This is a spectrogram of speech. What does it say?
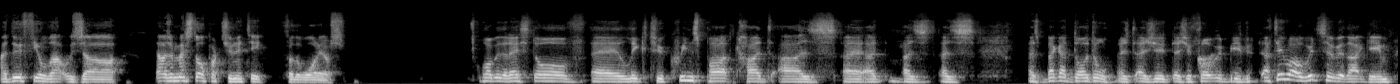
I do feel that was a that was a missed opportunity for the Warriors. What about the rest of uh, League Two? Queens Park had as uh, as as as big a doddle as, as you as you thought would be. I tell you what I would say about that game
